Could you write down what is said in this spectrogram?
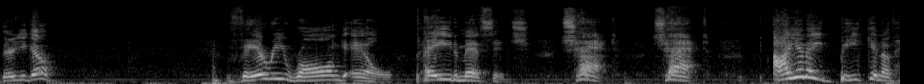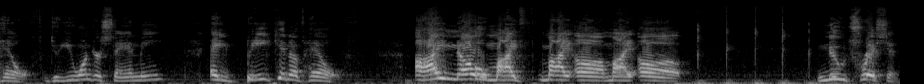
There you go. Very wrong L. Paid message. Chat. Chat. I am a beacon of health. Do you understand me? A beacon of health. I know my my uh my uh nutrition.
